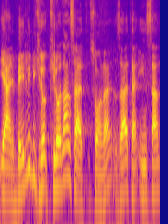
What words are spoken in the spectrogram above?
Yani belli bir kilo, kilodan saat sonra zaten insan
